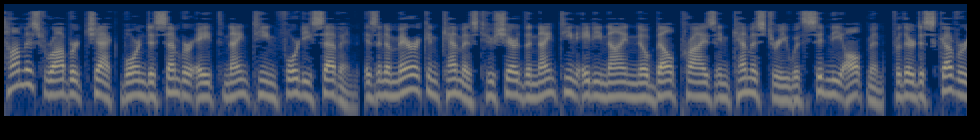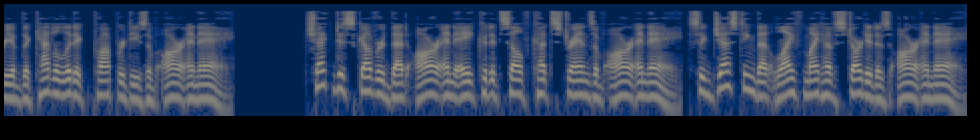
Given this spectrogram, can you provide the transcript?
Thomas Robert Cech born December 8, 1947, is an American chemist who shared the 1989 Nobel Prize in Chemistry with Sidney Altman, for their discovery of the catalytic properties of RNA. Cech discovered that RNA could itself cut strands of RNA, suggesting that life might have started as RNA.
